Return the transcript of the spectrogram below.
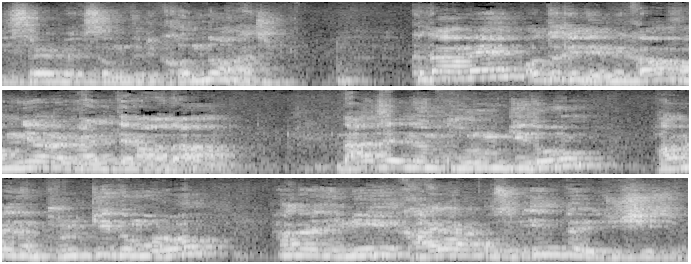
이스라엘 백성들이 건너가죠. 그 다음에 어떻게 됩니까? 광야를 갈 때마다 낮에는 구름 기둥, 밤에는 불 기둥으로 하나님이 가야 할 곳을 인도해 주시죠.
